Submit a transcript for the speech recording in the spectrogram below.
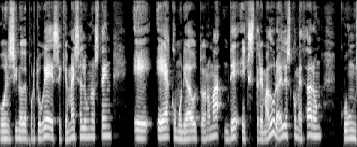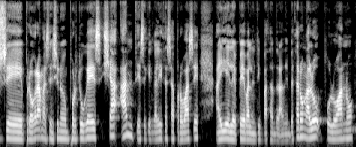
o ensino de portugués e que máis alumnos ten e é a comunidade autónoma de Extremadura. Eles comezaron cuns eh, programas de ensino en portugués xa antes de que en Galiza se aprobase a ILP Valentín Paz Andrade. Empezaron alo polo ano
